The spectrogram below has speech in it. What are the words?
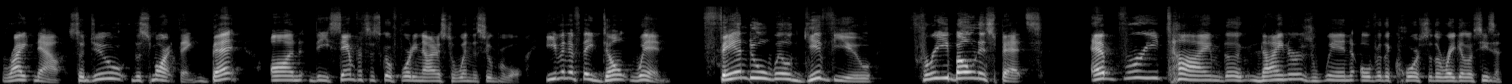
right now. So do the smart thing. Bet on the San Francisco 49ers to win the Super Bowl. Even if they don't win, FanDuel will give you free bonus bets every time the Niners win over the course of the regular season.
